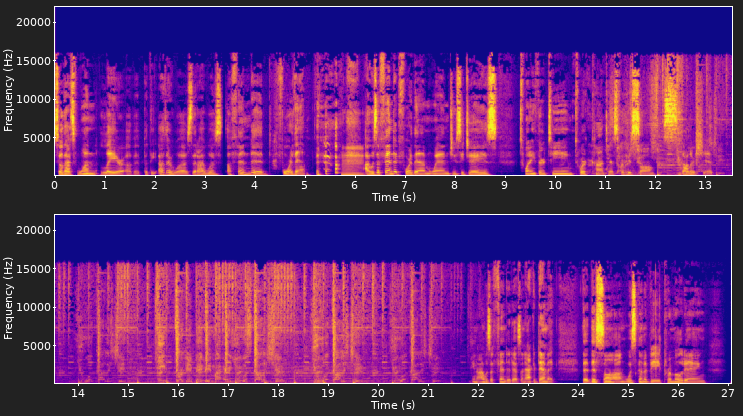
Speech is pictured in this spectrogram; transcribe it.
So that's one layer of it. But the other was that I was offended for them. Hmm. I was offended for them when Juicy J's 2013 twerk contest for his song Scholarship You a college chick. Keep twerking, baby, might earn you a scholarship. You a college chick. You a college chick. you know, I was offended as an academic that this song was going to be promoting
